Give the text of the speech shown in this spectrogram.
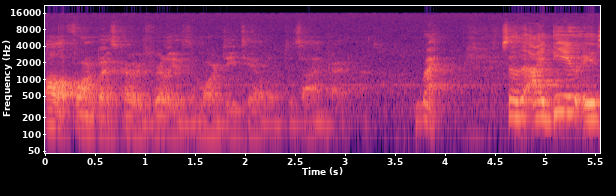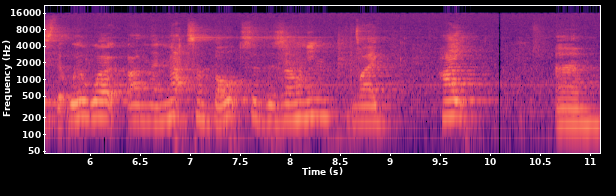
all a form-based code is really is a more detailed of design guidelines. right. So the idea is that we'll work on the nuts and bolts of the zoning, like height, um,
